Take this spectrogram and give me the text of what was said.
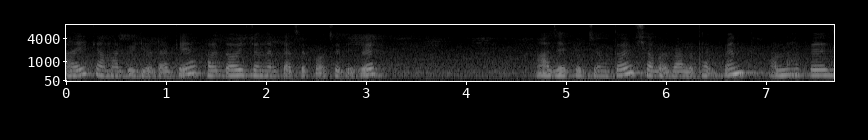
লাইক আমার ভিডিওটাকে আর দশজনের কাছে পৌঁছে দেবে। আজ এ পর্যন্তই। সবাই ভালো থাকবেন। আল্লাহ হাফেজ।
